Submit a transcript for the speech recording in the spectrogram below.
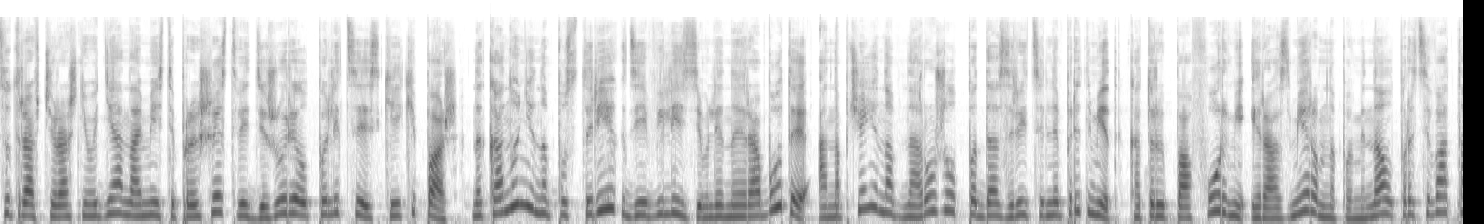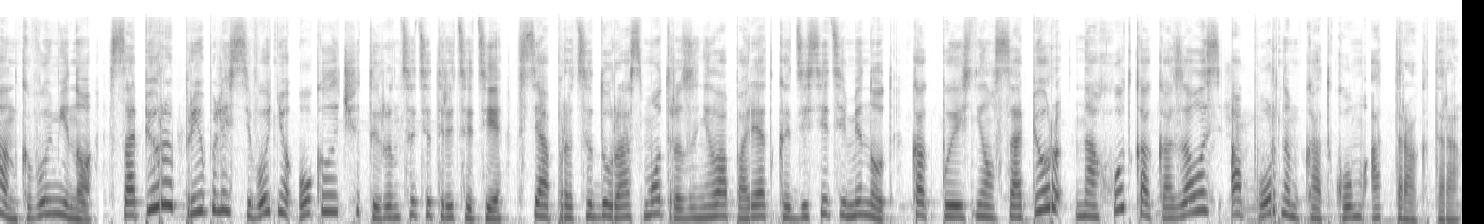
С утра вчерашнего дня на месте происшествия дежурил полицейский экипаж. Накануне на пустыре, где велись земляные работы, Анапчанин обнаружил подозрительный предмет, который по форме и размерам напоминал противотанковую мину. Саперы прибыли сегодня около 14.30. Вся процедура осмотра заняла порядка 10 минут. Как пояснил сапер, находка оказалась опорным катком от трактора.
